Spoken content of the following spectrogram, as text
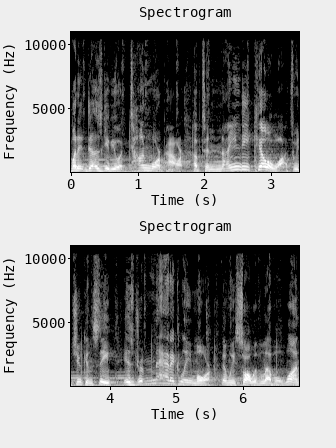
but it does give you a ton more power, up to 90 kilowatts, which you can see is dramatically more than we saw with level 1.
